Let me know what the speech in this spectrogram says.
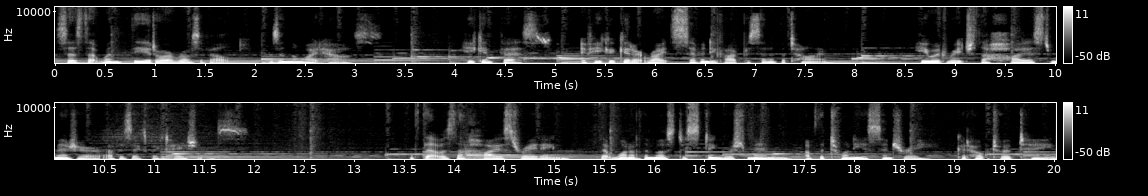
says that when Theodore Roosevelt was in the White House, he confessed if he could get it right 75% of the time, he would reach the highest measure of his expectations. If that was the highest rating that one of the most distinguished men of the 20th century could hope to obtain,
